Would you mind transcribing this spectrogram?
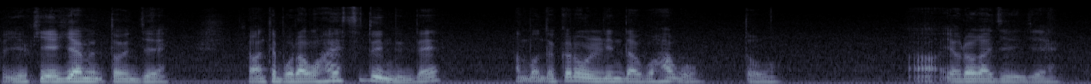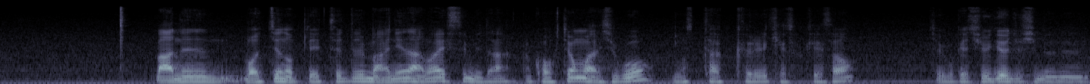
이렇게 얘기하면 또 이제 저한테 뭐라고 할 수도 있는데 한 번 더 끌어올린다고 하고 또 아, 여러 가지 이제 많은 멋진 업데이트들 많이 남아 있습니다. 걱정 마시고 로스타크를 계속해서 즐겁게 즐겨주시면은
